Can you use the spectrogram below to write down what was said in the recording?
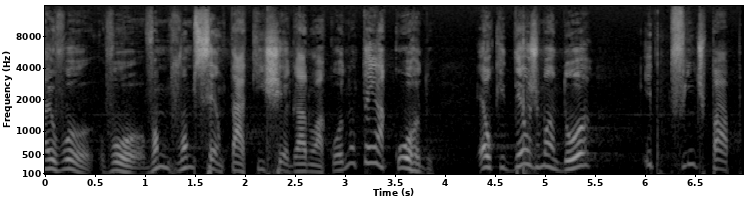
Aí eu vou, vou vamos, vamos sentar aqui e chegar num acordo. Não tem acordo. É o que Deus mandou e fim de papo.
